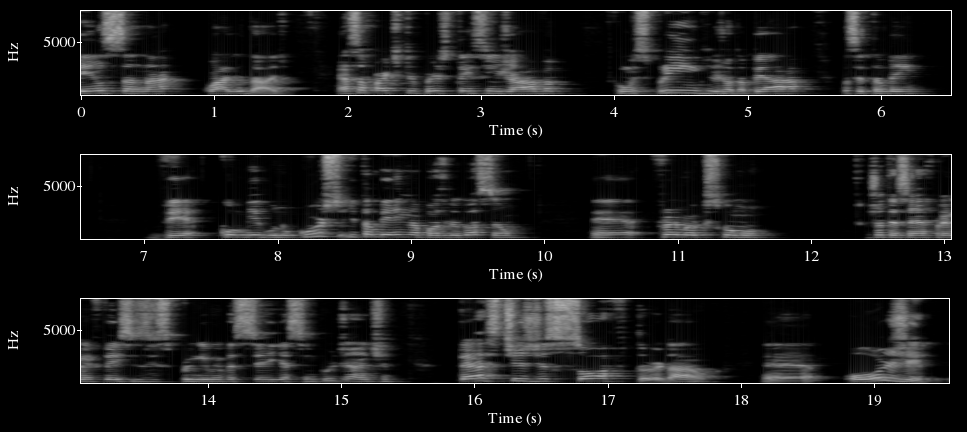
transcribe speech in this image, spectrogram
pensa na qualidade. Essa parte de persistência em Java, com Spring, JPA, você também vê comigo no curso e também na pós-graduação. É, frameworks como JCF, Faces, Spring MVC e assim por diante. Testes de software. Tá? É, hoje,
